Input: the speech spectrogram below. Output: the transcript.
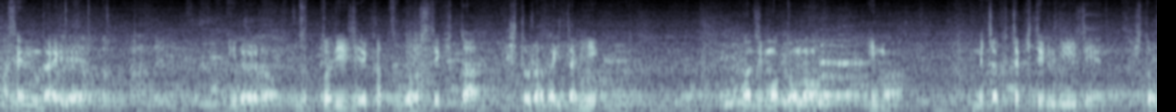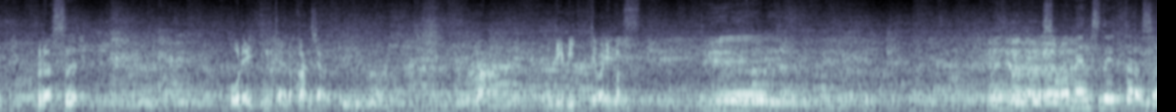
まあ、仙台でいろいろずっと DJ 活動してきた人らがいたり、まあ、地元の今めちゃくちゃ来てる DJ の人プラス俺みたいな感じなんでまあビビってはいます。へえそのメンツで言ったらさ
